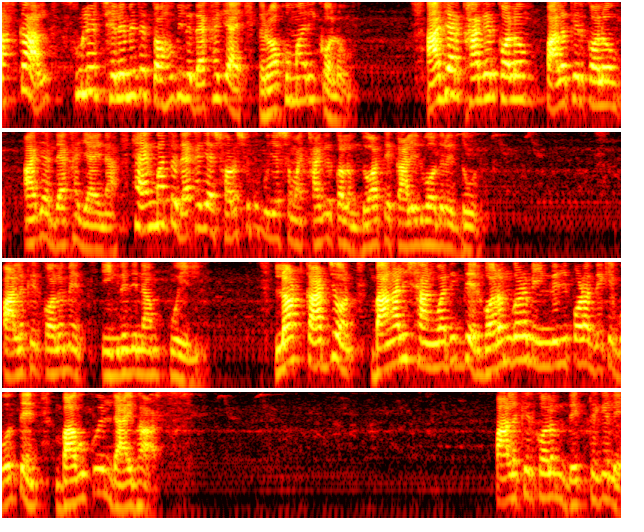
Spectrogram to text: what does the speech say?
আজকাল স্কুলের ছেলেমেয়েদের তহবিলে দেখা যায় রকমারি কলম। আজ আর খাগের কলম, পালকের কলম, আজ আর দেখা যায় না। হ্যাঁ একমাত্র দেখা যায় সরস্বতী পুজোর সময় খাগের কলম, দোয়াতে কালির বদলে দুধ। পালকের কলমের ইংরেজি নাম কুইল লর্ড কার্জন বাঙালি সাংবাদিকদের গরম গরম ইংরেজি পড়া দেখে বলতেন, বাবু কুইল ডাইভার্স। পালকের কলম দেখতে গেলে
